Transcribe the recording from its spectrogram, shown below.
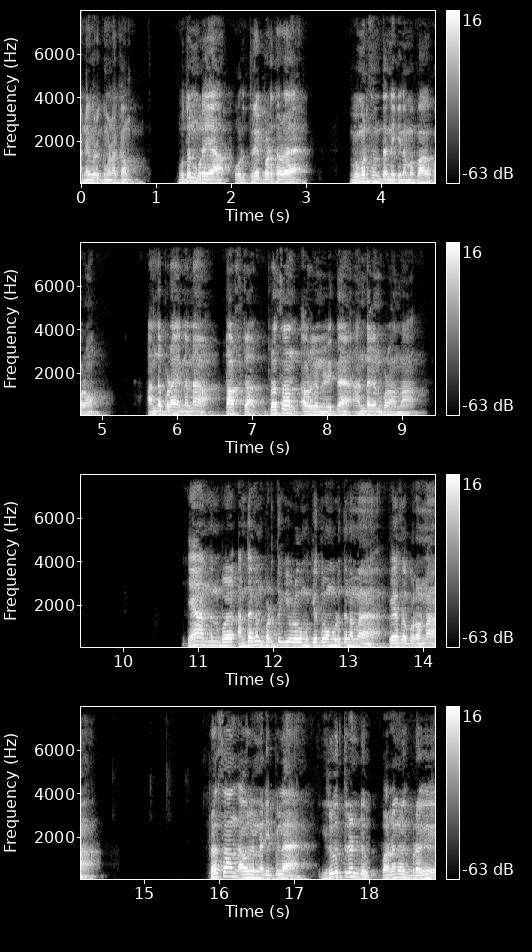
அனைவருக்கும் வணக்கம். முதன் முறையாக ஒரு திரைப்படத்தோட விமர்சனத்தை இன்னைக்கு நம்ம பார்க்க போகிறோம் அந்த படம் என்னன்னா டாப் ஸ்டார் பிரசாந்த் அவர்கள் நடித்த அந்தகன் படம் தான் ஏன் அந்தன் அந்தகன் படத்துக்கு இவ்வளோ முக்கியத்துவம் கொடுத்து நம்ம பேச போகிறோம்னா பிரசாந்த் அவர்கள் நடிப்பில் இருபத்தி ரெண்டு வருடங்களுக்கு பிறகு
